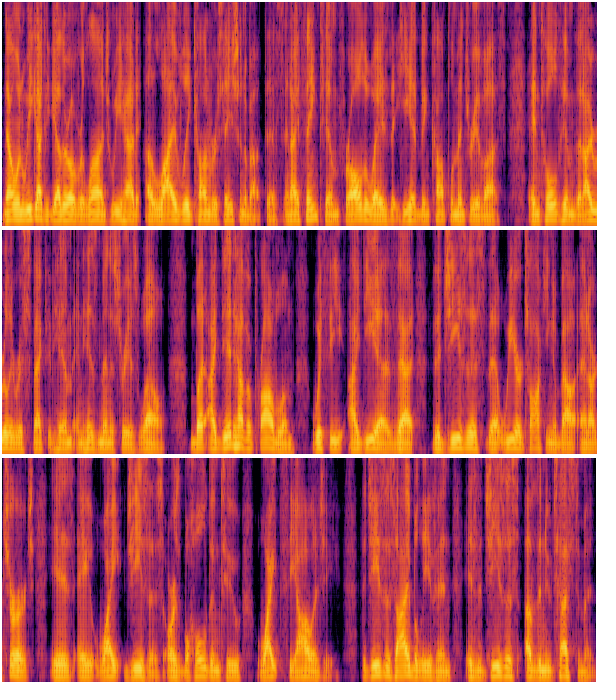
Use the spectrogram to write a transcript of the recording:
Now, when we got together over lunch, we had a lively conversation about this. And I thanked him for all the ways that he had been complimentary of us and told him that I really respected him and his ministry as well. But I did have a problem with the idea that the Jesus that we are talking about at our church is a white Jesus or is beholden to white theology. The Jesus I believe in is the Jesus of the New Testament,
